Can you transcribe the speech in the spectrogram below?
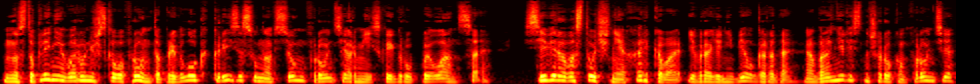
Наступление Воронежского фронта привело к кризису на всем фронте армейской группы «Ланца», Северо-восточнее Харькова и в районе Белгорода оборонялись на широком фронте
